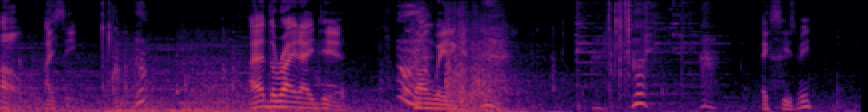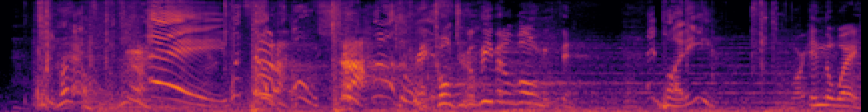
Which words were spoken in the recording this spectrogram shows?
Oh, I see. I had the right idea. Wrong way to get there. Excuse me. Hey, what's up? Oh shit! What up, I told you to leave it alone, Ethan. Hey, buddy. You are in the way.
